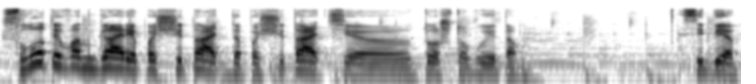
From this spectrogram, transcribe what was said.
слоты в ангаре посчитать, да посчитать э, то, что вы там себе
